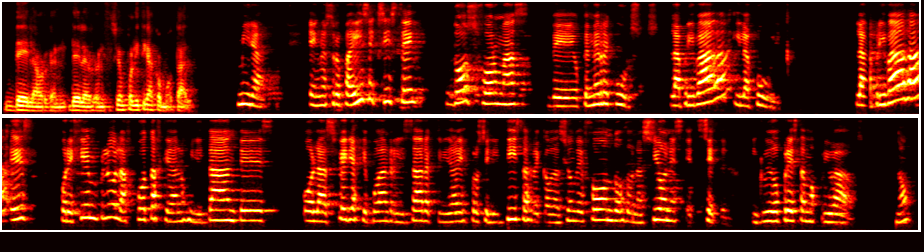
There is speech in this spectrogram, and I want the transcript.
de la, organización política como tal? Mira, en nuestro país existen dos formas de obtener recursos, la privada y la pública. La privada es, por ejemplo, las cuotas que dan los militantes o las ferias que puedan realizar actividades proselitistas, recaudación de fondos, donaciones, etcétera, incluido préstamos privados, ¿no?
